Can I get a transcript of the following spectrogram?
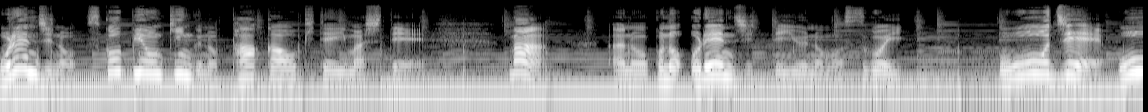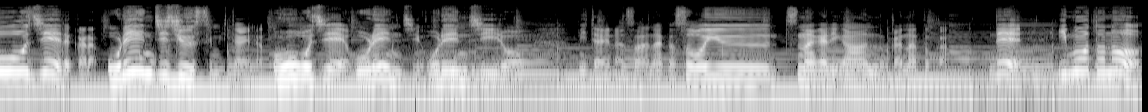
オレンジのスコーピオンキングのパーカーを着ていましてまああのこのオレンジっていうのもすごい OJ OJ だからオレンジジュースみたいな OJ オレンジオレンジ色みたいなさなんかそういうつながりがあるのかなとか。で妹の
